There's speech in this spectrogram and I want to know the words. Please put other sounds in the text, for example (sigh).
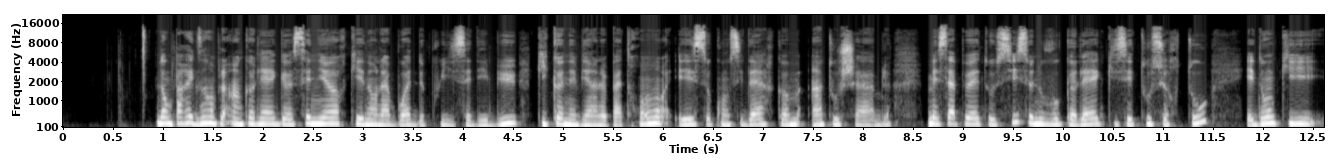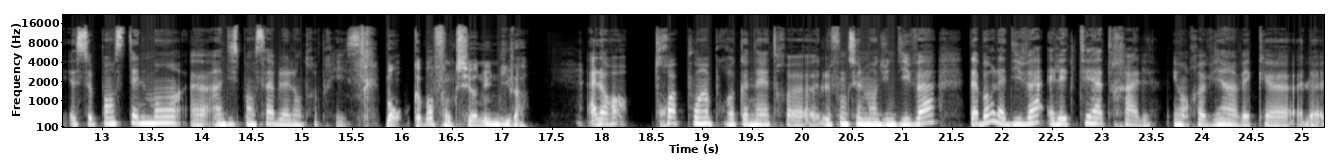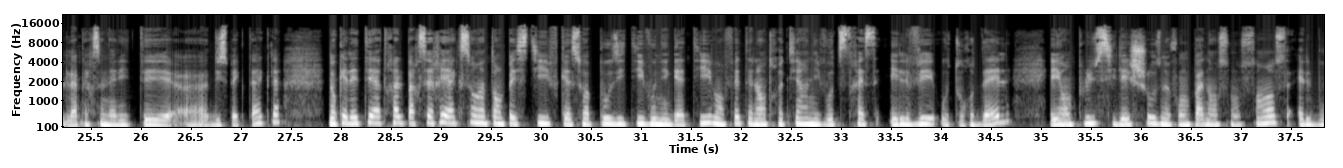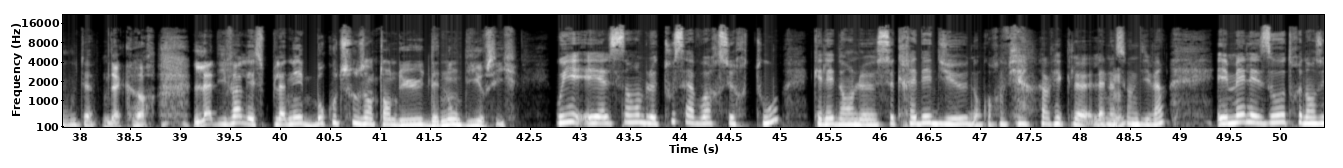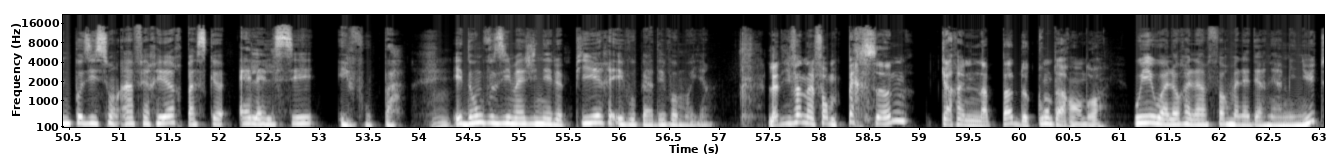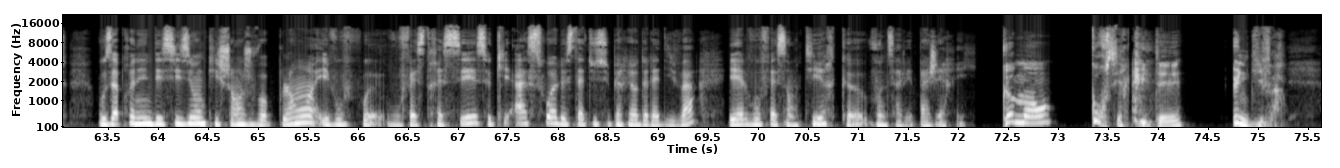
Donc, par exemple, un collègue senior qui est dans la boîte depuis ses débuts, qui connaît bien le patron et se considère comme intouchable. Mais ça peut être aussi ce nouveau collègue qui sait tout sur tout et donc qui se pense tellement euh, indispensable à l'entreprise. Bon, comment fonctionne une diva? Alors, trois points pour reconnaître euh, le fonctionnement d'une diva. D'abord, la diva, elle est théâtrale. Et on revient avec euh, la personnalité euh, du spectacle. Donc, elle est théâtrale par ses réactions intempestives, qu'elles soient positives ou négatives. En fait, elle entretient un niveau de stress élevé autour d'elle. Et en plus, si les choses ne vont pas dans son sens, elle boude. D'accord. La diva laisse planer beaucoup de sous-entendus, des non-dits aussi. Oui, et elle semble tout savoir sur tout, qu'elle est dans le secret des dieux, donc on revient (laughs) avec le- la Mhm. notion de divin, et met les autres dans une position inférieure parce que elle, elle sait et vous pas. Mhm. Et donc vous imaginez le pire et vous perdez vos moyens. La diva n'informe personne car elle n'a pas de compte à rendre. Oui, ou alors elle informe à la dernière minute. Vous apprenez une décision qui change vos plans et vous, vous fait stresser, ce qui assoit le statut supérieur de la diva, et elle vous fait sentir que vous ne savez pas gérer. Comment court-circuiter une diva?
